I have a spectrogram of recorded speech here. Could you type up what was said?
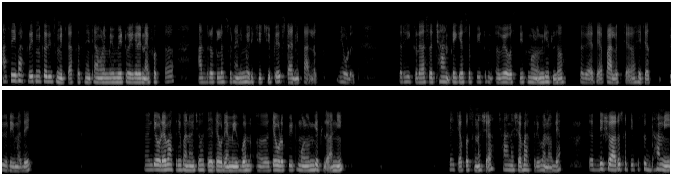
असंही भाकरीत मी कधीच मीठ टाकत नाही. त्यामुळे मी मीठ वगैरे नाही. फक्त अद्रक लसूण आणि मिरचीची पेस्ट आणि पालक एवढंच. तर इकडं असं छानपैकी असं पीठ व्यवस्थित मळून घेतलं सगळ्या त्या पालकच्या ह्याच्यात प्युरीमध्ये. जेवढ्या भाकरी बनवायच्या होत्या तेवढ्या मी बन तेवढं पीठ मळून घेतलं आणि त्याच्यापासून अशा छान अशा भाकरी बनवल्या. तर दिशवारूसाठी सुद्धा मी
